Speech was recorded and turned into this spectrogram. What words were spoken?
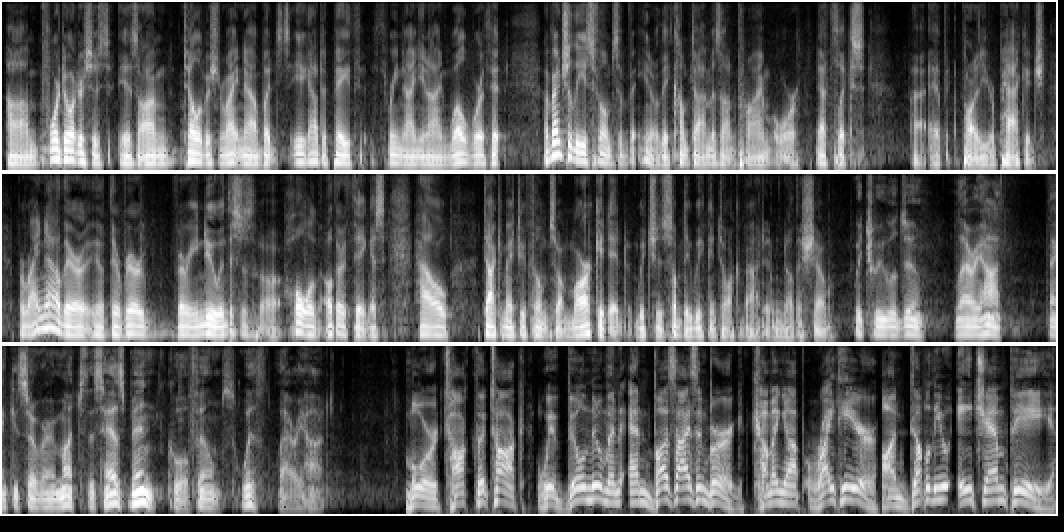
Um, Four Daughters is, is on television right now, but you have to pay three ninety nine. Well worth it. Eventually, these films, have, you know, they come to Amazon Prime or Netflix, uh, part of your package. But right now, they're you know, they're very very new, and this is a whole other thing: is how documentary films are marketed, which is something we can talk about in another show. which we will do. Larry Hott, thank you so very much. This has been Cool Films with Larry Hott. More Talk the Talk with Bill Newman and Buzz Eisenberg coming up right here on WHMP.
